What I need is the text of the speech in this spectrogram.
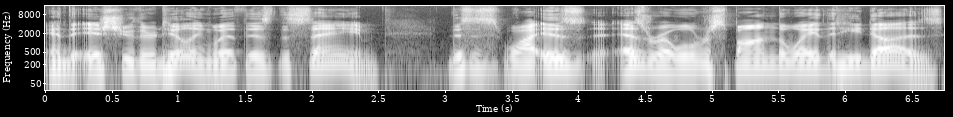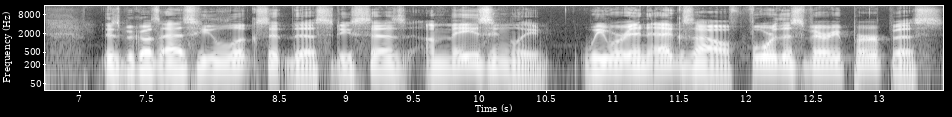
And the issue they're dealing with is the same. This is why is Ezra will respond the way that he does is because as he looks at this, he says, Amazingly, we were in exile for this very purpose.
